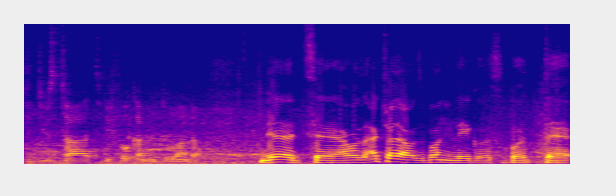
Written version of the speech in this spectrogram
did you start before coming to Rwanda? Yeah, uh, I was actually I was born in Lagos, but uh,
